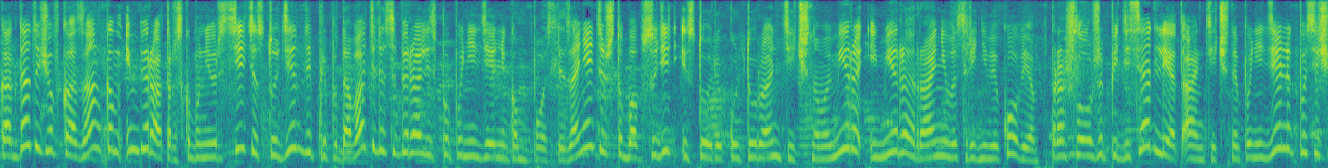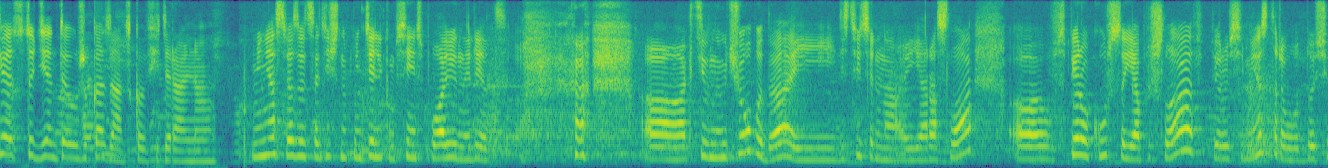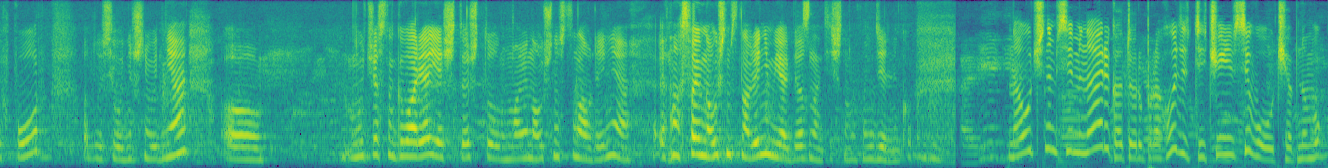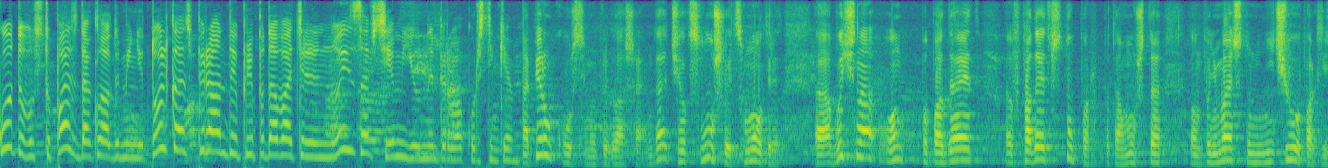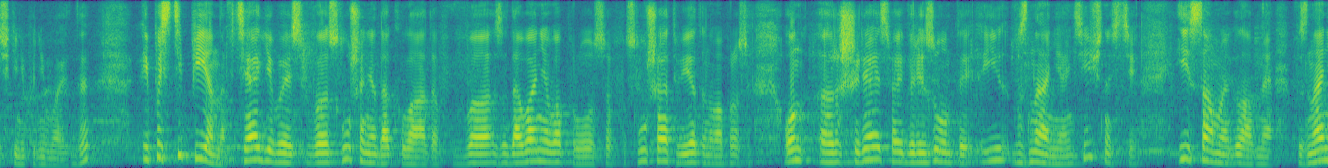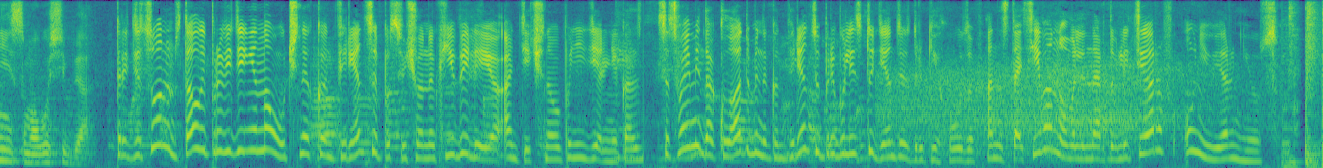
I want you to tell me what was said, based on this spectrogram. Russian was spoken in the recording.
Когда-то еще в Казанском императорском университете студенты и преподаватели собирались по понедельникам после занятий, чтобы обсудить историю культуры античного мира и мира раннего средневековья. Прошло уже 50 лет, а античный понедельник посещают студенты уже Казанского федерального. Меня связывает с античным понедельником 7,5 лет а, активной учебы, да, и действительно я росла. А, с первого курса я пришла, в первый семестр, и вот до сих пор, до сегодняшнего дня а, ну, честно говоря, я считаю, что мое научное становление, своим научным становлением я обязана античному понедельнику. В научном семинаре, который проходит в течение всего учебного года, выступают с докладами не только аспиранты и преподаватели, но и совсем юные первокурсники. На первом курсе мы приглашаем, да, человек слушает, смотрит. Обычно он попадает, впадает в ступор, потому что он понимает, что он ничего практически не понимает. Да? И постепенно, втягиваясь в слушание докладов, в задавание вопросов, слушая ответы на вопросы, он расширяет свои горизонты и в знании античности, и самое главное, в знании самого себя. Традиционным стало и проведение научных конференций, посвященных юбилею античного понедельника. Со своими докладами на конференцию прибыли студенты из других вузов. Анастасия Иванова, Ленар Давлетьяров, Univer News. News.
